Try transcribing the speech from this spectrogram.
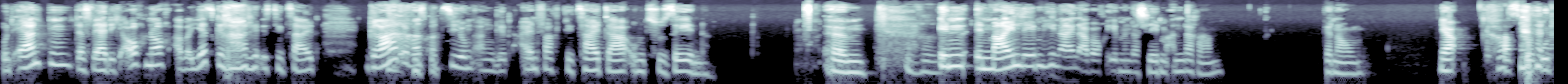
Und ernten, das werde ich auch noch, aber jetzt gerade ist die Zeit, gerade was Beziehungen angeht, einfach die Zeit da, um zu sehen. Ähm, mhm. in, in mein Leben hinein, aber auch eben in das Leben anderer. Genau. Ja. Krass, voll gut.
